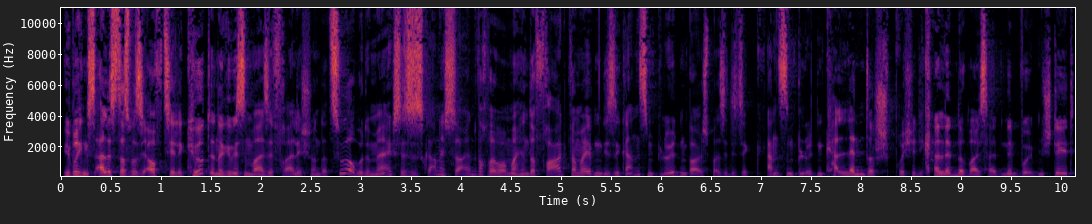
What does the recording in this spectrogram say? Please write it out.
übrigens, alles das, was ich aufzähle, gehört in einer gewissen Weise freilich schon dazu, aber du merkst, es ist gar nicht so einfach, wenn man mal hinterfragt, wenn man eben diese ganzen blöden beispielsweise diese ganzen blöden Kalendersprüche, die Kalenderweisheit nimmt, wo eben steht,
